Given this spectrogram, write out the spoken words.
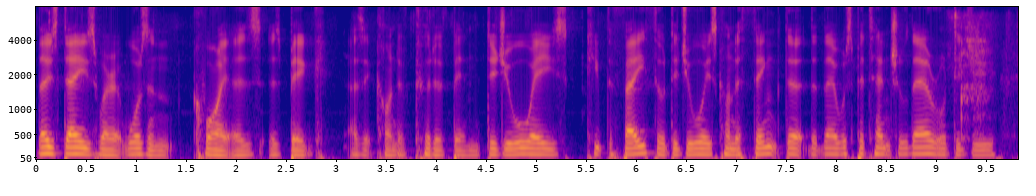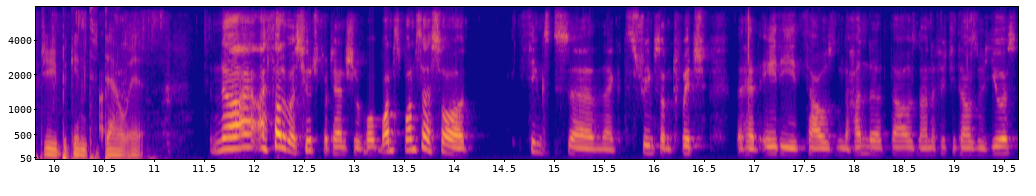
those days where it wasn't quite as as big as it kind of could have been, did you always keep the faith, or did you always kind of think that that there was potential there, or did you did you begin to doubt it? No, I, I thought it was huge potential. But once once I saw things uh, like streams on Twitch that had 80,000, 100,000, 150,000 viewers,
